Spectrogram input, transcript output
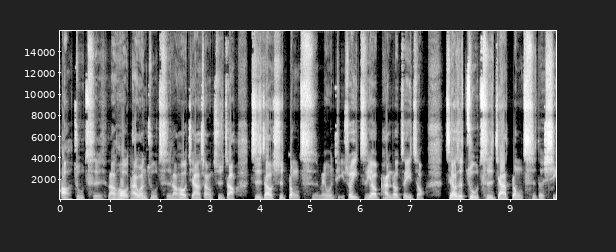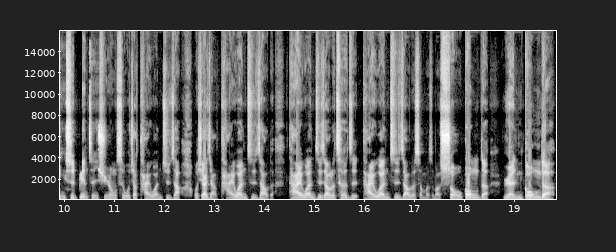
好，主词，然后台湾主词，然后加上制造，制造是动词，没问题。所以只要看到这一种，只要是主词加动词的形式变成形容词，我叫台湾制造。我现在讲台湾制造的，台湾制造的车子，台湾制造的什么什么手工的、人工的、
